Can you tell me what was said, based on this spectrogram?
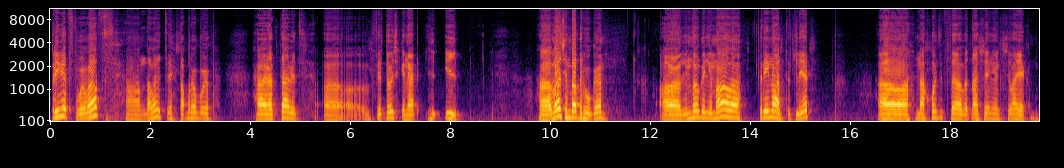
Приветствую вас. А, давайте попробуем а, расставить а, все точки над «и». Ваша подруга ни много ни мало 13 лет находится в отношениях с человеком.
